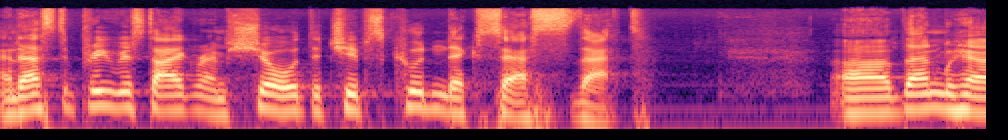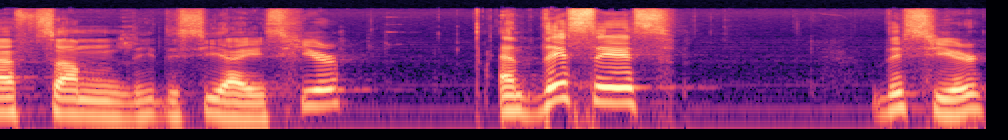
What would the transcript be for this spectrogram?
And as the previous diagram showed, the chips couldn't access that. Uh, then we have some, the, the CIAs here. And this is, this here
